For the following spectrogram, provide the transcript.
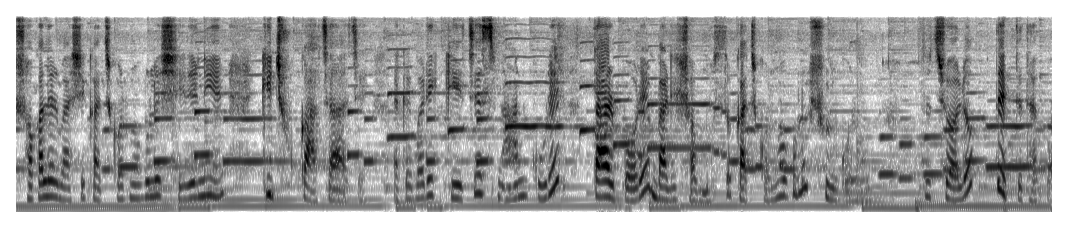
সকালের বাসি কাজকর্মগুলো সেরে নিয়ে কিছু কাঁচা আছে। একেবারে কেচে স্নান করে তারপরে বাড়ির সমস্ত কাজকর্মগুলো শুরু করব। তো চলো দেখতে থাকো।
